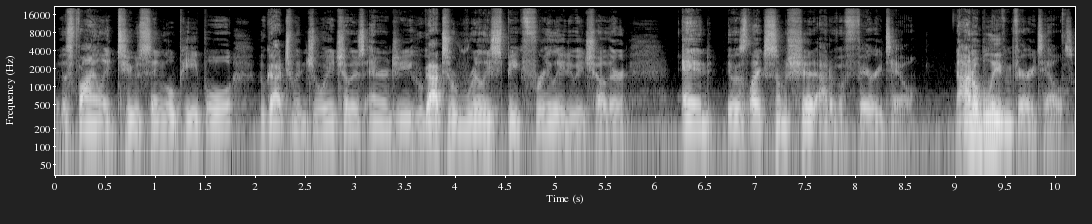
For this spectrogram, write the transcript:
It was finally two single people who got to enjoy each other's energy, who got to really speak freely to each other. And it was like some shit out of a fairy tale. Now, I don't believe in fairy tales.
